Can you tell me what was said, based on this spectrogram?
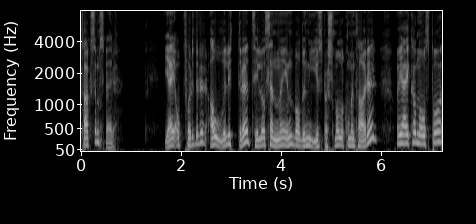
Takk som spør. Jeg oppfordrer alle lyttere til å sende inn både nye spørsmål og kommentarer, og jeg kan nås på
